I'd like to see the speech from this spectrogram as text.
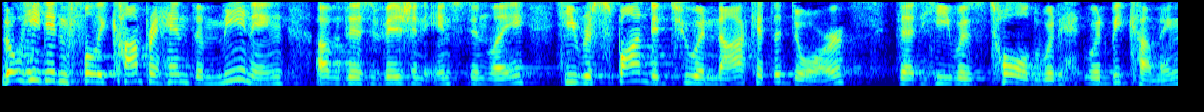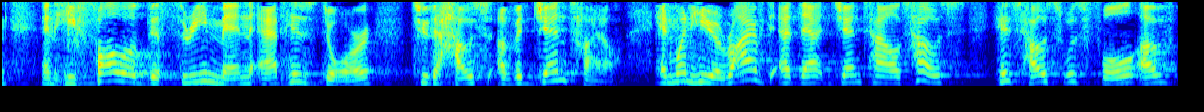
Though he didn't fully comprehend the meaning of this vision instantly, he responded to a knock at the door that he was told would, would be coming, and he followed the three men at his door to the house of a Gentile. And when he arrived at that Gentile's house, his house was full of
